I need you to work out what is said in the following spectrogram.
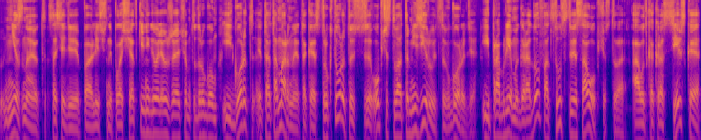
не знают соседи по лестничной площадке, не говоря уже о чем-то другом. И город – это атомарная такая структура, то есть общество атомизируется в городе. И проблемы городов – отсутствие сообщества. А вот как раз сельская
